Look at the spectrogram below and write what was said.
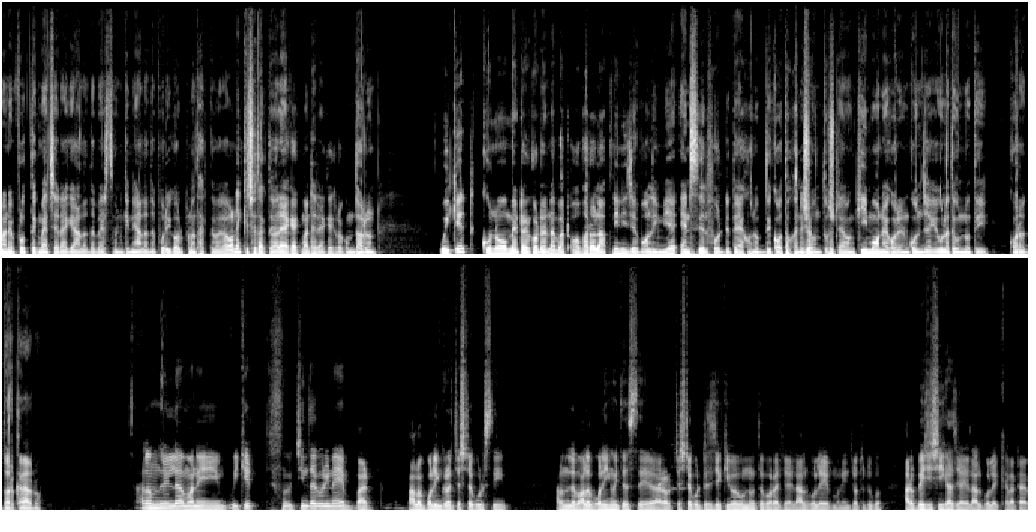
মানে প্রত্যেক ম্যাচের আগে আলাদা ব্যাটসম্যানকে নিয়ে আলাদা পরিকল্পনা থাকতে পারে। অনেক কিছু থাকতে পারে। এক এক মাঠের এক এক রকম ধরন। উইকেট কোনো ম্যাটার করে না। বাট ওভারঅল আপনি নিজের বোলিং নিয়ে এনসিএল ফোর ডেতে এখন অব্দি কতখানি সন্তুষ্ট এবং কি মনে করেন কোন জায়গাগুলোতে উন্নতি করার দরকার আরও আলহামদুলিল্লাহ মানে উইকেট চিন্তা করি নাই। বাট ভালো বোলিং করার চেষ্টা করছি। আলহামদুলিল্লাহ ভালো বোলিং হইতেছে। আরও চেষ্টা করতেছি যে কীভাবে উন্নত করা যায়। লাল বলে মানে যতটুকু আরও বেশি শিখা যায় লাল বলে খেলাটা।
